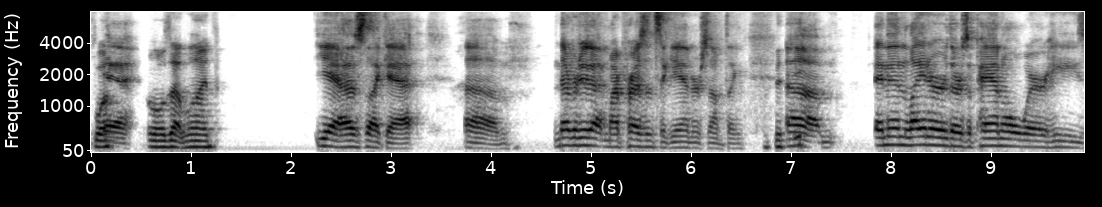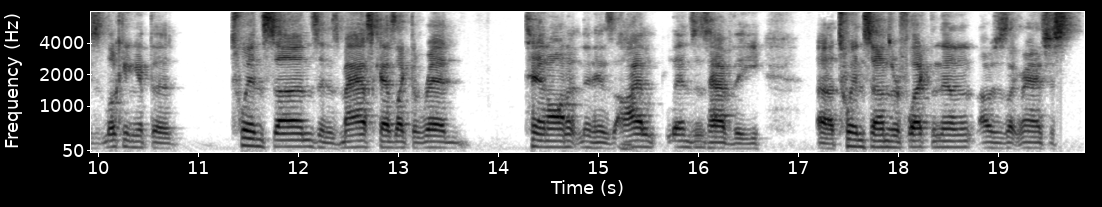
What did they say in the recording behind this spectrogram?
what, yeah, what was that line? yeah, it's like that. Um, never do that in my presence again, or something. um, and then later there's a panel where he's looking at the twin suns and his mask has like the red tint on it and then his eye lenses have the uh, twin suns reflecting in it i was just like man it's just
